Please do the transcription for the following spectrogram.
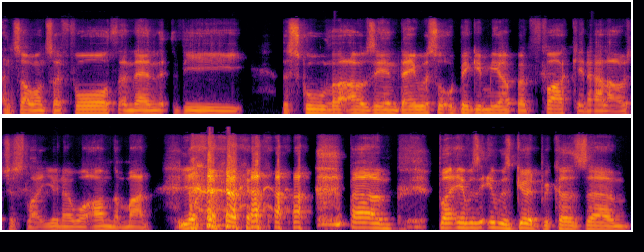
and so on and so forth, and then the the school that I was in, they were sort of bigging me up and fucking hell, I was just like, you know what, I'm the man. yeah um, but it was it was good because um,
